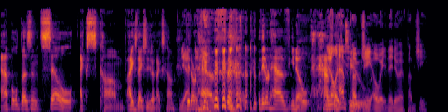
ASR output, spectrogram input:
Apple doesn't sell XCOM. I actually actually do have XCOM. Yeah. They don't have, but they don't have you know Half They Life Two. PUBG. Oh wait, they do have PUBG.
